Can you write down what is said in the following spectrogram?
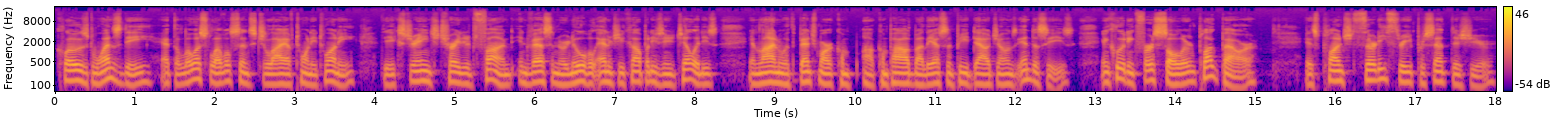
closed Wednesday at the lowest level since July of 2020. The exchange traded fund invests in renewable energy companies and utilities in line with benchmark com- uh, compiled by the S&P Dow Jones indices, including First Solar and Plug Power is plunged 33% this year.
